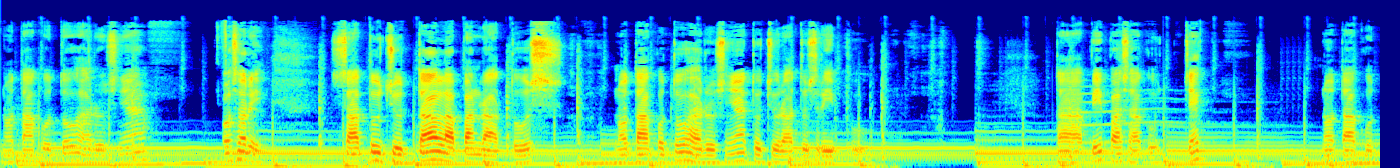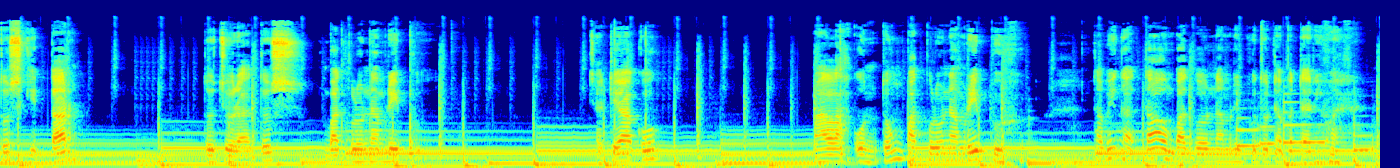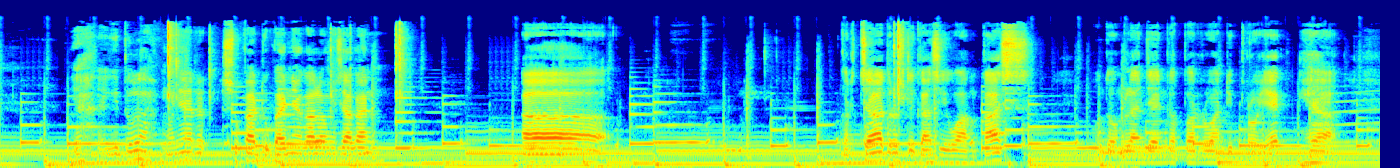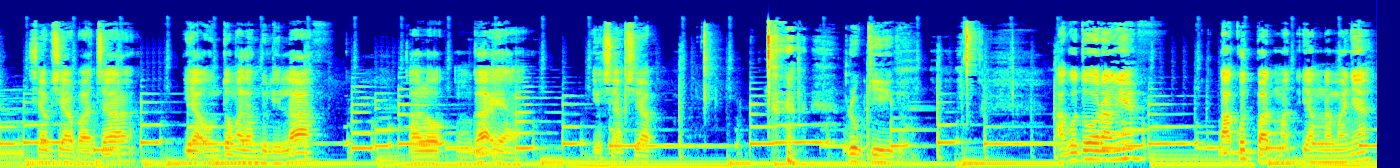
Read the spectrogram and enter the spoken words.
Notaku tuh harusnya oh sorry. Satu juta delapan ratus. Notaku tuh harusnya tujuh ratus ribu. Tapi pas aku cek notaku tuh sekitar 746 ribu. Jadi aku malah untung 46 ribu tapi nggak tahu 46 ribu tuh dapat dari mana. Ya kayak gitulah. Maunya suka dukanya kalau misalkan uh, kerja terus dikasih uang kas untuk belanjain keperluan di proyek ya siap-siap aja. Ya untung alhamdulillah. Kalau enggak ya ya siap-siap. Rugi itu. Aku tuh orangnya takut banget yang namanya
